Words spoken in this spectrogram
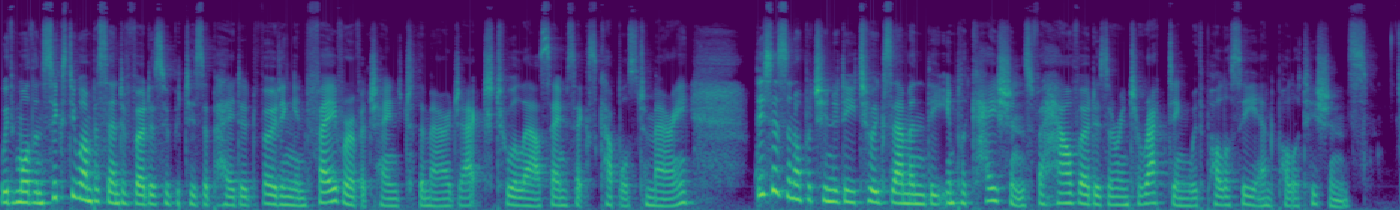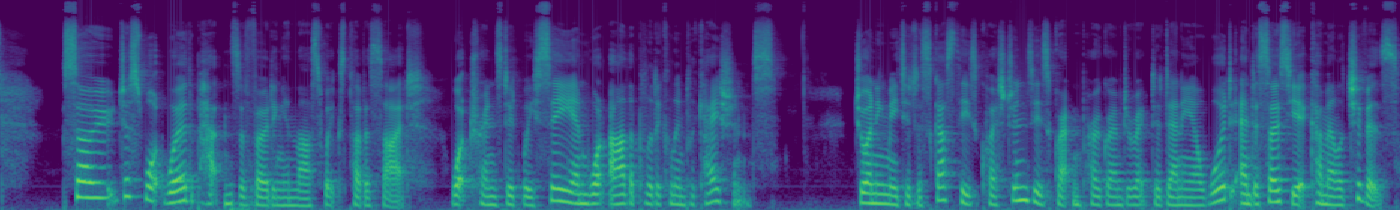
With more than 61% of voters who participated voting in favour of a change to the Marriage Act to allow same sex couples to marry, this is an opportunity to examine the implications for how voters are interacting with policy and politicians. So, just what were the patterns of voting in last week's plebiscite? What trends did we see, and what are the political implications? Joining me to discuss these questions is Grattan Program Director Danielle Wood and Associate Carmela Chivers.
